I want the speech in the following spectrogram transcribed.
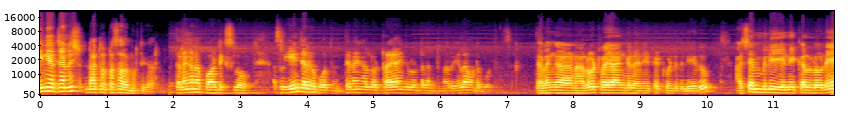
సీనియర్ జర్నలిస్ట్ డాక్టర్ ప్రసాదమూర్తి గారు. తెలంగాణ పాలిటిక్స్లో అసలు ఏం జరగబోతుంది? తెలంగాణలో ట్రయాంగిల్ ఉంటుంది అంటున్నారు ఎలా ఉండబోతుంది సార్? తెలంగాణలో ట్రయాంగిల్ అనేటటువంటిది లేదు. అసెంబ్లీ ఎన్నికల్లోనే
